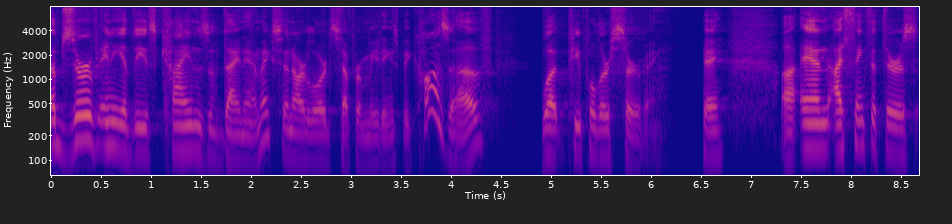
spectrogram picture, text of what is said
observed any of these kinds of dynamics in our Lord's Supper meetings because of what people are serving. Okay? Uh, and I think that there's,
